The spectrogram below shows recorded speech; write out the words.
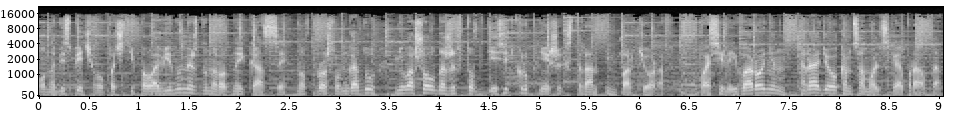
Он обеспечивал почти половину международной кассы, но в прошлом году не вошел даже в топ-10 крупнейших стран-импортеров. Василий Воронин, радио «Комсомольская правда».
